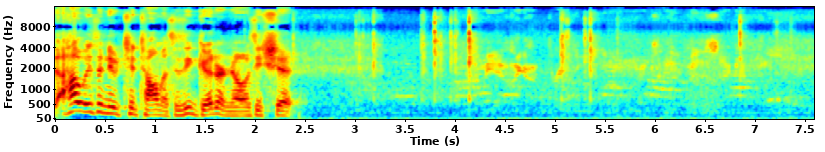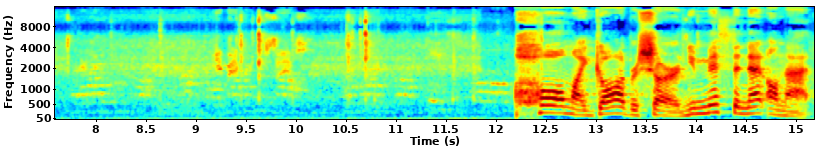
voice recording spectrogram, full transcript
How is the new Tim Thomas? Is he good or no? Is he shit? Oh my god, Richard. You missed the net on that.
